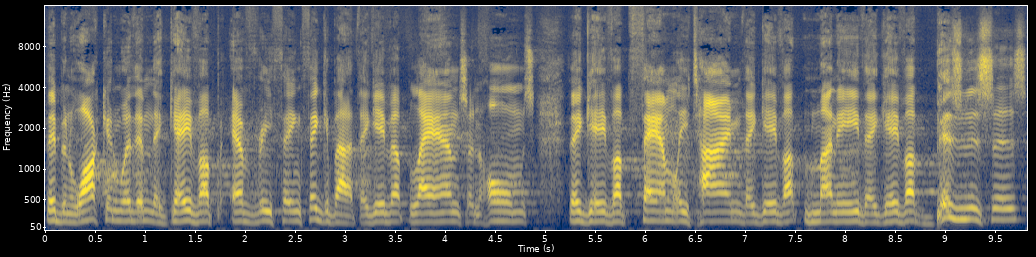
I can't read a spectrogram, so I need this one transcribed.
They've been walking with him, they gave up everything. Think about it. They gave up lands and homes, they gave up family time, they gave up money, they gave up businesses.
